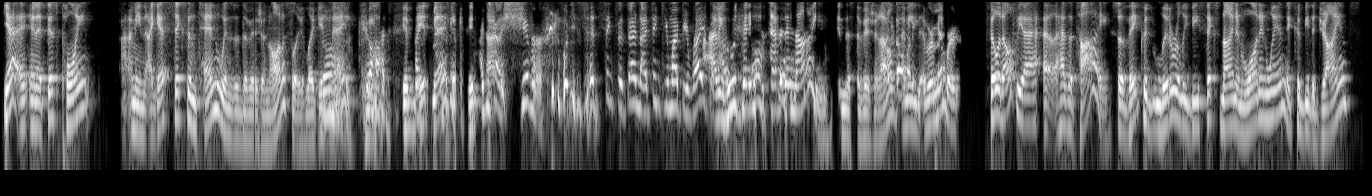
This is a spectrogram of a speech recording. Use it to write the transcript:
Yeah, and, at this point, I mean, I guess six and ten wins the division. Honestly, like it oh, may. God, it, it I, may. I just, it, I just got a shiver when you said six and ten. I think you might be right. I mean, who's getting oh, to seven and nine in this division? I don't. I, don't I mean, remember, Philadelphia uh, has a tie, so they could literally be six, nine, and one and win. It could be the Giants.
